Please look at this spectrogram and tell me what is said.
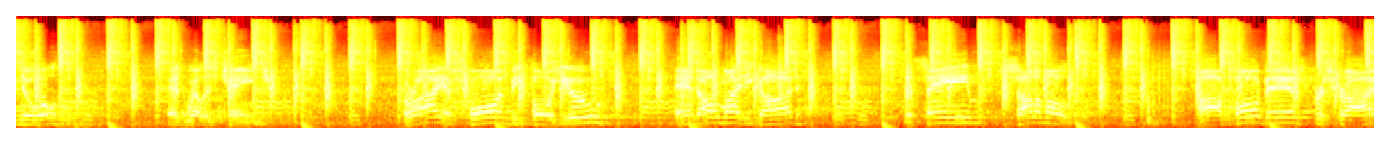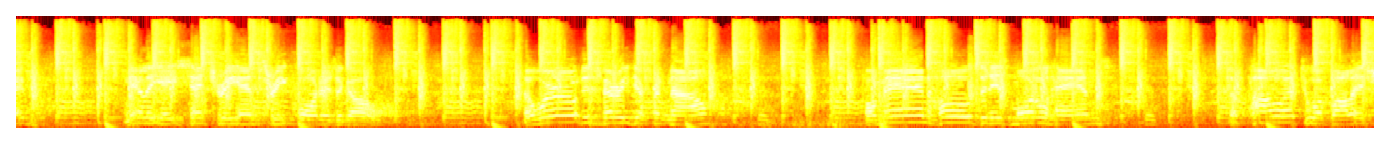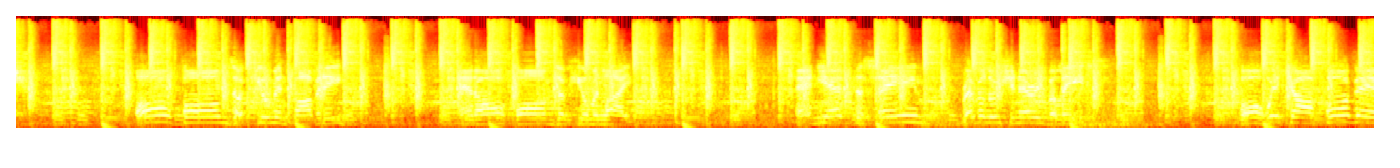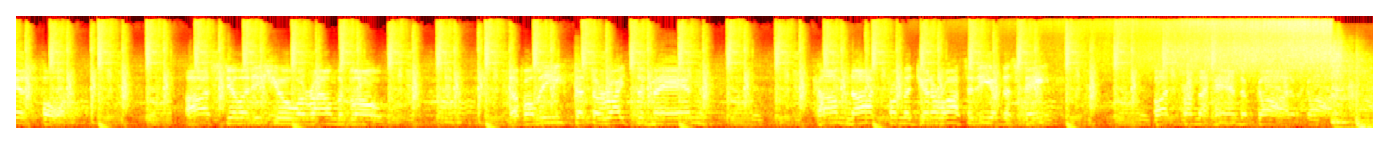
renewal as well as change. For I have sworn before you and Almighty God the same solemn oath our forebears prescribed nearly a century and three quarters ago. The world is very different now, for man holds in his mortal hands the power to abolish all forms of human poverty and all forms of human life. And yet the same revolutionary beliefs for which our forebears fought are still at issue around the globe. The belief that the rights of man come not from the generosity of the state, but from the hand of God.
